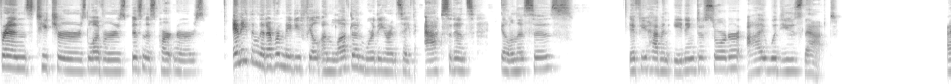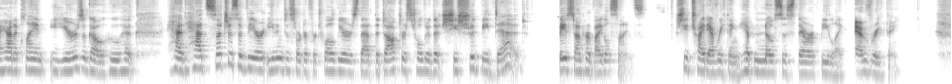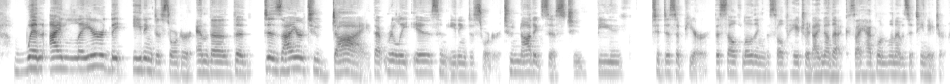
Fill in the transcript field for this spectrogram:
Friends, teachers, lovers, business partners, anything that ever made you feel unloved, unworthy, or unsafe, accidents, illnesses, if you have an eating disorder, I would use that. I had a client years ago who had had had such a severe eating disorder for 12 years that the doctors told her that she should be dead based on her vital signs. She tried everything, hypnosis therapy, like everything. When I layered the eating disorder and the the desire to die that really is an eating disorder, to not exist, to be to disappear, the self-loathing, the self-hatred. I know that because I had one when I was a teenager.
